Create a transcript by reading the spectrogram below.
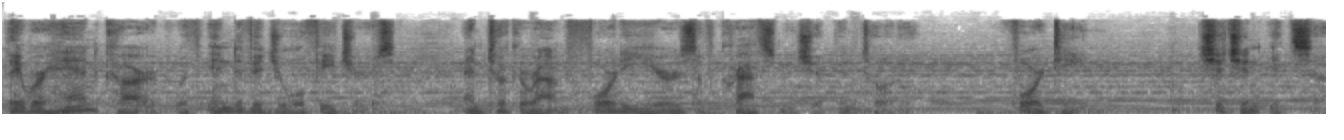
They were hand-carved with individual features and took around 40 years of craftsmanship in total. 14. Chichen Itza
